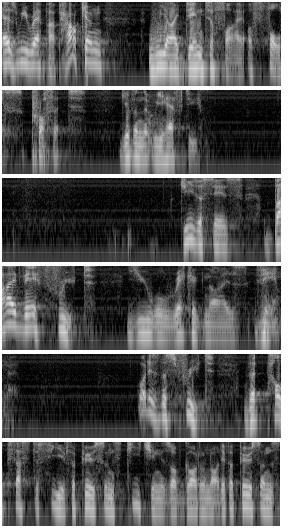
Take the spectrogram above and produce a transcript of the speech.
As we wrap up, how can we identify a false prophet, given that we have to? Jesus says, By their fruit you will recognize them. What is this fruit? That helps us to see if a person's teaching is of God or not, if a person's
